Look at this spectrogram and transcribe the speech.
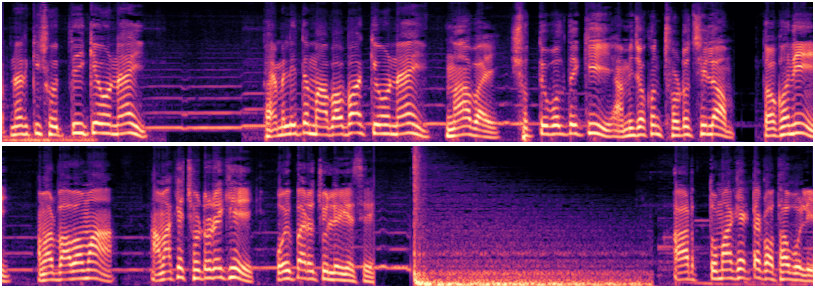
আপনার কি সত্যিই কেউ নাই? ফ্যামিলিতে মা বাবা কেউ নাই? না ভাই, সত্যি বলতে কি, আমি যখন ছোট ছিলাম, তখনই আমার বাবা মা আমাকে ছোট রেখে ওই পারে চলে গেছে। আর তোমাকে একটা কথা বলি,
